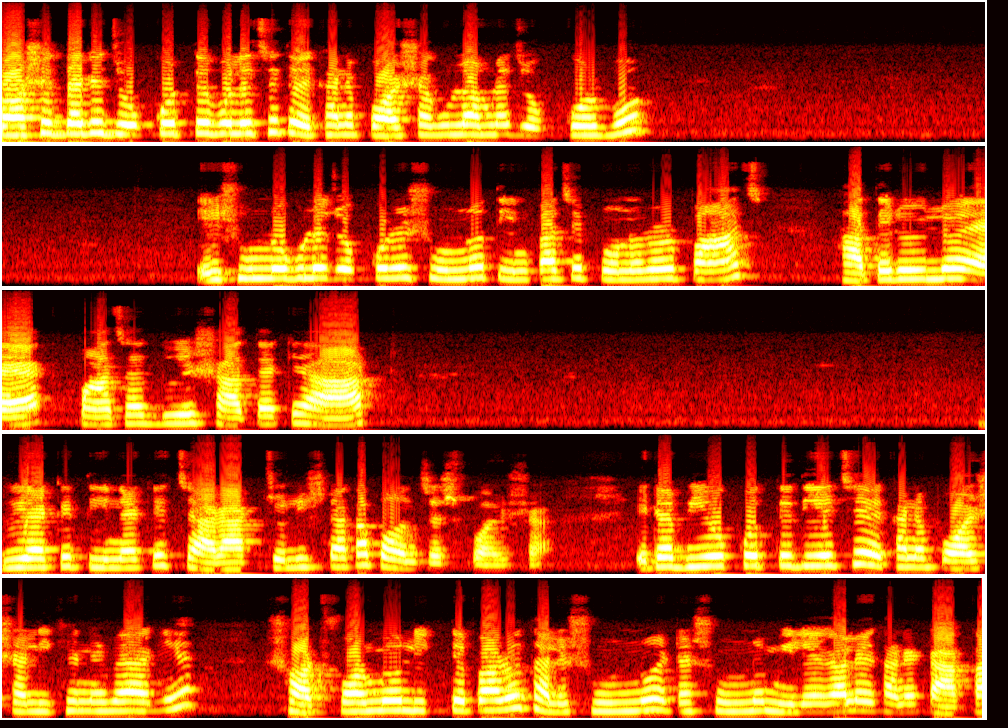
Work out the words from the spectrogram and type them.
দশের দাগে যোগ করতে বলেছে, তো এখানে পয়সাগুলো আমরা যোগ করব। এই শূন্যগুলো যোগ করে শূন্য, তিন পাঁচে পনেরোর পাঁচ, হাতে রইল এক, পাঁচ আর দুয়ে সাত একে আট, দুই একে তিন একে চার, আটচল্লিশ টাকা পঞ্চাশ পয়সা। এটা বিয়োগ করতে দিয়েছে, এখানে পয়সা লিখে নেবে আগে। শর্ট ফর্মেও লিখতে পারো, তাহলে শূন্য, এটা শূন্য মিলে গেল, এখানে টাকা,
